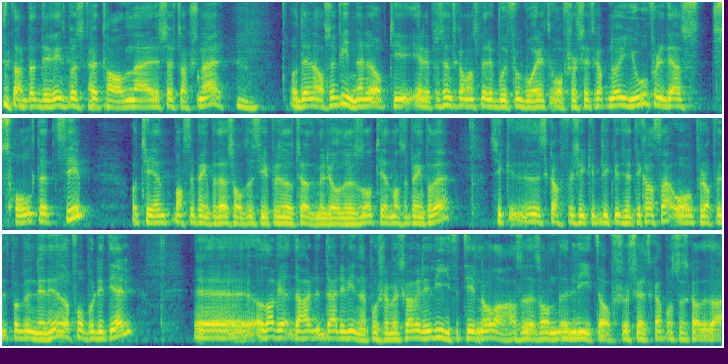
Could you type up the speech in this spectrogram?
Standard Drilling, hvor Spetalen er største aksjonær. Mm. Og den er også vinneren opp til 11 Så kan man spørre hvorfor går et offshoreselskap nå? Jo, fordi de har solgt et skip og tjent masse penger på det. Solgt et skip for 130 millioner eller og tjent masse penger på det. Skaffer sikkert likviditet i kassa og profit på bunnlinjen og får bort litt gjeld. Uh, og da, da er det vinneren på Oslo. Det skal veldig lite til nå. da, altså det er sånn Lite offshoreselskap, og så skal det da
